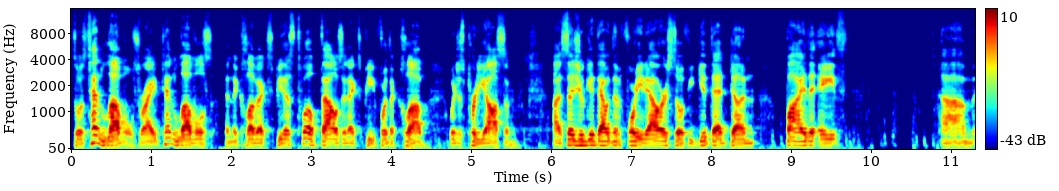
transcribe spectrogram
So it's 10 levels, right? 10 levels in the club XP. That's 12,000 XP for the club, which is pretty awesome. Uh, says you'll get that within 48 hours. So if you get that done by the 8th. Um,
